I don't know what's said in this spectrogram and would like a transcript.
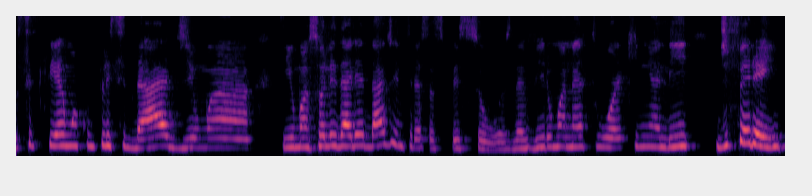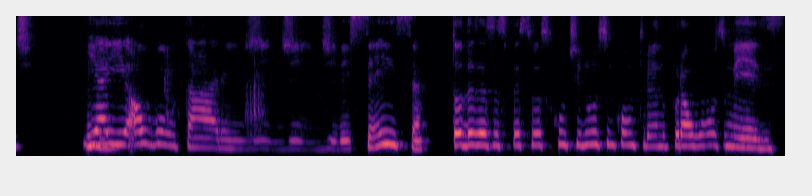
se cria uma cumplicidade uma e uma solidariedade entre essas pessoas né vira uma networking ali diferente e uhum. aí, ao voltarem de, de, de licença, todas essas pessoas continuam se encontrando por alguns meses.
